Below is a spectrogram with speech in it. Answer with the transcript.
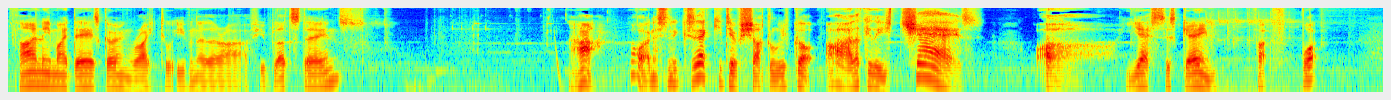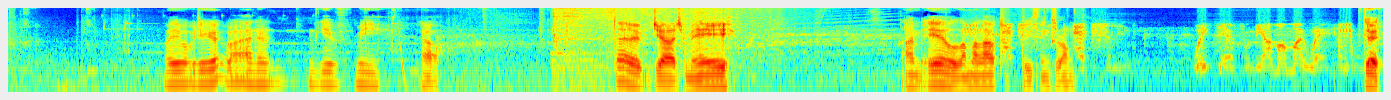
Finally, my day is going right, even though there are a few bloodstains. Ah! Oh, and it's an executive shuttle. We've got... Oh, look at these chairs! Oh, yes, this game. What? What do you want me to do? I don't give me... Oh. Don't judge me. I'm ill. I'm allowed to do things wrong. Excellent. Wait there for me. I'm on my way. Good.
